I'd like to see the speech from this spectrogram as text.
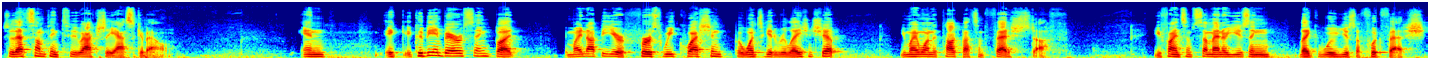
So that's something to actually ask about. And it, it could be embarrassing, but it might not be your first week question, but once you get a relationship, you might want to talk about some fetish stuff you find some, some men are using, like, we'll use a foot fetish.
